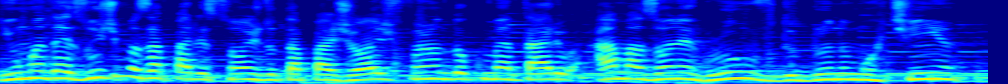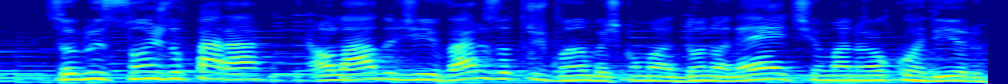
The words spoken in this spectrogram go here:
e uma das últimas aparições do Tapajós foi no documentário Amazonia Groove, do Bruno Murtinho, sobre os sons do Pará, ao lado de vários outros bambas, como a Dononete e o Manuel Cordeiro.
